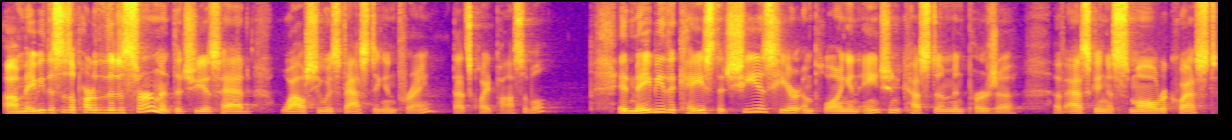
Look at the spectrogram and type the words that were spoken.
uh, maybe this is a part of the discernment that she has had while she was fasting and praying. That's quite possible. It may be the case that she is here employing an ancient custom in Persia of asking a small request,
